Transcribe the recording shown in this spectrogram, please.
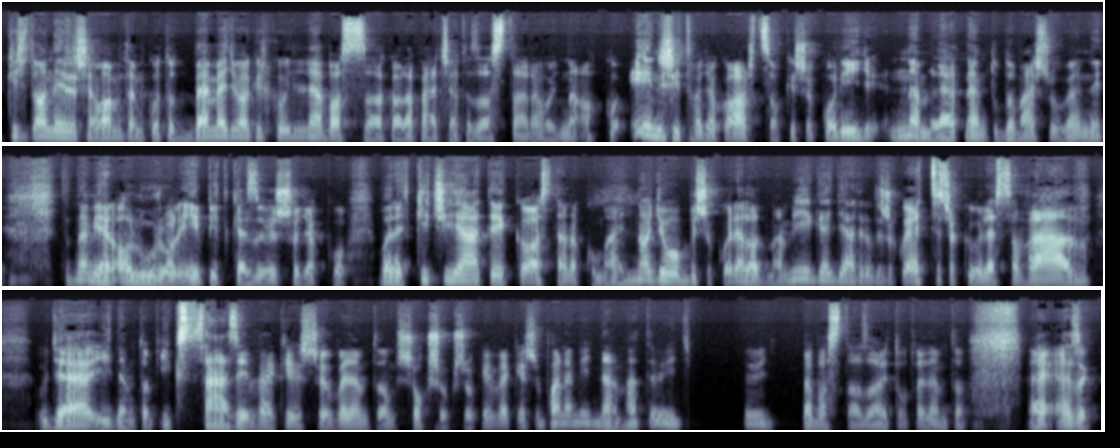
kicsit olyan nézésen van, mint amikor ott bemegy valaki, és akkor hogy lebassza a kalapácsát az asztalra, hogy na, akkor én is itt vagyok arcok, és akkor így nem lehet nem tudomásul venni. Tehát nem ilyen alulról építkezős, hogy akkor van egy kicsi játéka, aztán akkor már egy nagyobb, és akkor elad már még egy játékot, és akkor egyszer csak ő lesz a Valve, ugye, így nem tudom, x száz évvel később, vagy nem tudom, sok-sok-sok évvel később, hanem így nem, hát ő így, így bebaszta az ajtót, vagy nem tudom. E, ezek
